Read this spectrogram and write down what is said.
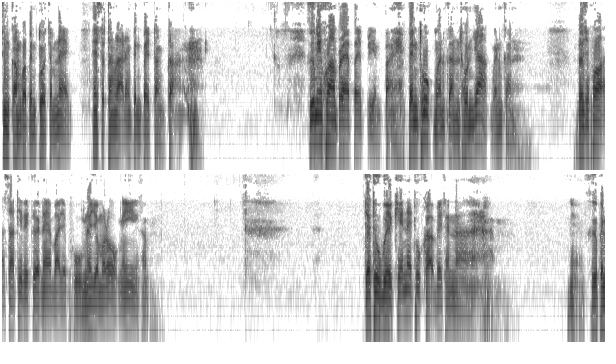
ซึ่งกรรมก็เป็นตัวจำแนก ให้สัตว์ทั้งหลายได้เป็นไปต่าง ๆ คือมีความแปรไปเปลี่ยนไป เป็นทุกข์เหมือนกัน ทนยากเหมือนกัน โดยเฉพาะสัตว์ที่ไปเกิดในอบายภูมิในยมโลกนี้ครับ จะถูกเบียดเค้นในทุกขเวทนาเนี่ยคือเป็น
